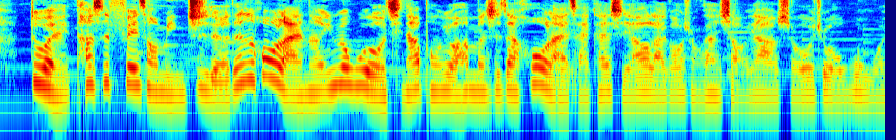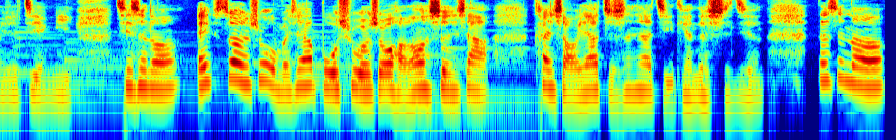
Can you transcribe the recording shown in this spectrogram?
对，他是非常明智的。但是后来呢，因为我有其他朋友，他们是在后来才开始要来高雄看小亚的时候，就有问我一些建议。其实呢，哎，虽然说我们现在播出的时候好像剩下看小亚只剩下几天的时间，但是呢。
